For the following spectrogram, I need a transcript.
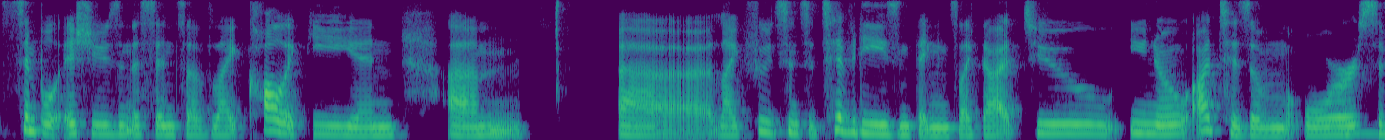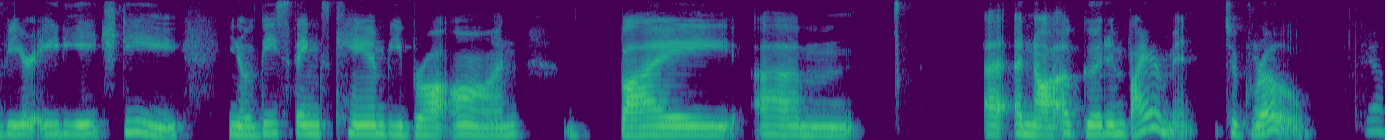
simple issues in the sense of like colicky and um, uh, like food sensitivities and things like that to you know autism or mm-hmm. severe adhd you know these things can be brought on by um, a, a not a good environment to grow. Yeah,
